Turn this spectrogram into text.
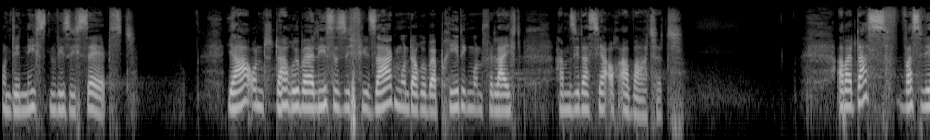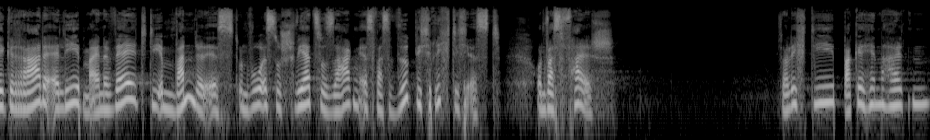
und den Nächsten wie sich selbst. Ja, und darüber ließe sich viel sagen und darüber predigen und vielleicht haben Sie das ja auch erwartet. Aber das, was wir gerade erleben, eine Welt, die im Wandel ist und wo es so schwer zu sagen ist, was wirklich richtig ist und was falsch, soll ich die Backe hinhalten,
